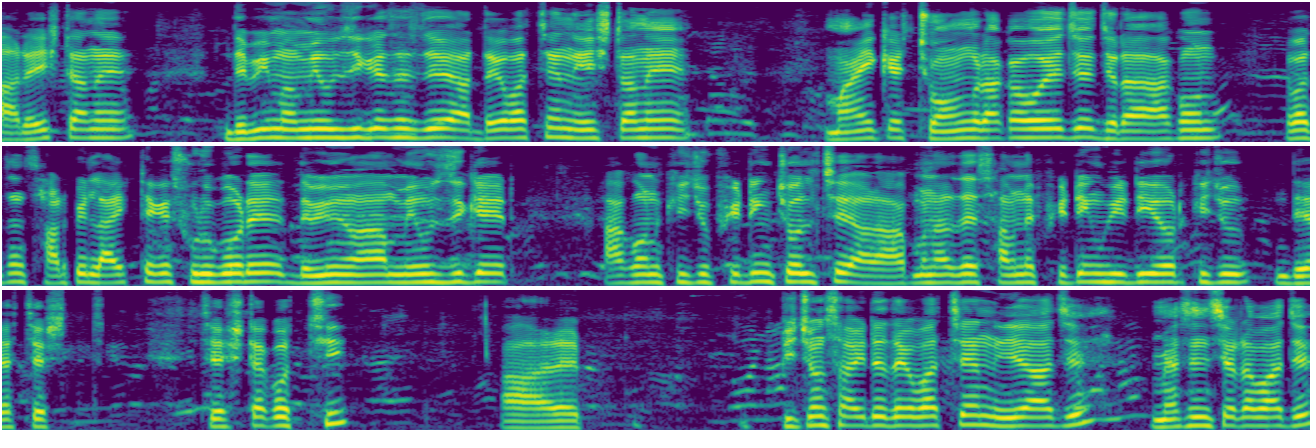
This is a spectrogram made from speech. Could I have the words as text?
আর এই স্টানে দেবী মা মিউজিক এসেছে, আর দেখতে পাচ্ছেন এই স্টানে মাইকের চং রাখা হয়েছে, যেটা এখন দেখতে পাচ্ছেন সার্পি লাইট থেকে শুরু করে দেবী মা মিউজিকের এখন কিছু ফিটিং চলছে। আর আপনাদের সামনে ফিটিং ভিডিওর কিছু দেওয়ার চেষ্টা করছি। আর পিছন সাইডে দেখতে পাচ্ছেন ইয়ে আছে, মেশিন সেট আছে।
